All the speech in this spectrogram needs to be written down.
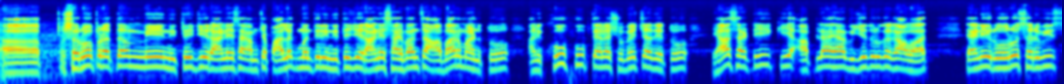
सर्वप्रथम मी नितेशजी राणे साहेब आमच्या पालकमंत्री नितेशजी राणे साहेबांचा आभार मानतो आणि खूप खूप त्यांना शुभेच्छा देतो. ह्यासाठी की आपल्या ह्या विजयदुर्ग गावात त्यांनी रोरो सर्व्हिस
